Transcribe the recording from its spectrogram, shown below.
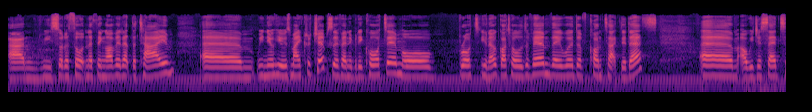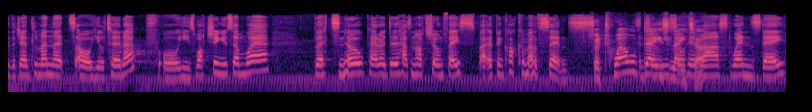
And we sort of thought nothing of it at the time. Um, we knew he was microchipped, so if anybody caught him or brought, you know, got hold of him, they would have contacted us. Um, or we just said to the gentleman that, oh, he'll turn up or he's watching you somewhere. But no, Pero has not shown face up in Cockermouth since. So 12 And days so we saw him last Wednesday.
